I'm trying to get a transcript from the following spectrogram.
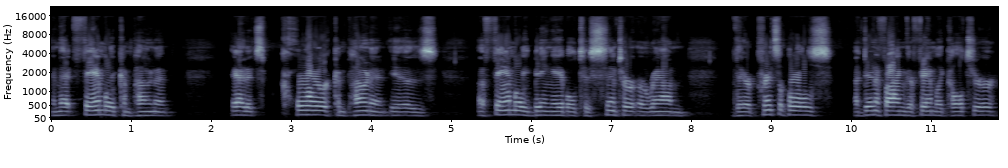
And that family component at its core component is a family being able to center around their principles, identifying their family culture,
